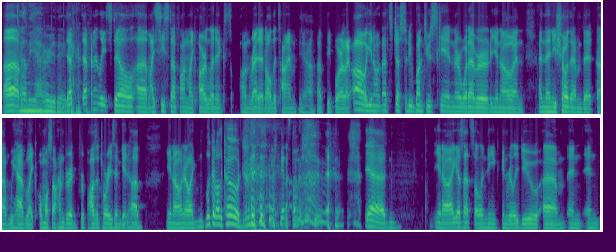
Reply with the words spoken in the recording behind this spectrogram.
Um tell me everything. def- definitely still um i see stuff on like our linux on reddit all the time yeah. of people are like oh you know that's just an ubuntu skin or whatever you know and and then you show them that um, we have like almost 100 repositories in github you know and they're like look at all the code. Yeah you know i guess that's the only thing you can really do um and and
